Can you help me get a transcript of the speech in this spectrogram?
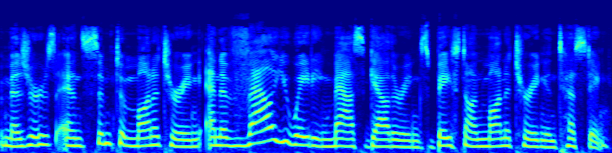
measures and symptom monitoring and evaluating mass gatherings based on monitoring and testing.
